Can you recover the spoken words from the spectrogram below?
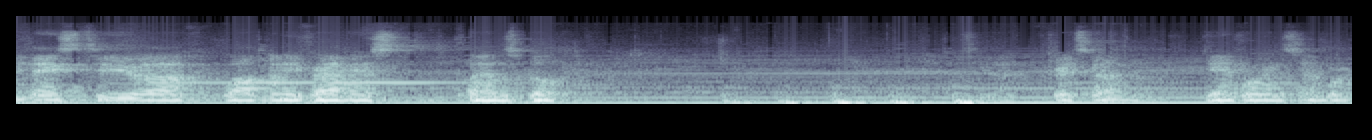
many thanks to uh, Wild Honey for having us play on this bill. To uh, Great Scott Dan Ford on the soundboard.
